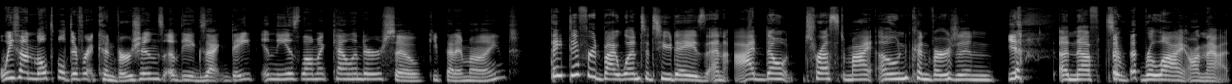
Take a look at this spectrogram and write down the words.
We found multiple different conversions of the exact date in the Islamic calendar, so keep that in mind. They differed by one to two days, and I don't trust my own conversion yeah. enough to rely on that.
